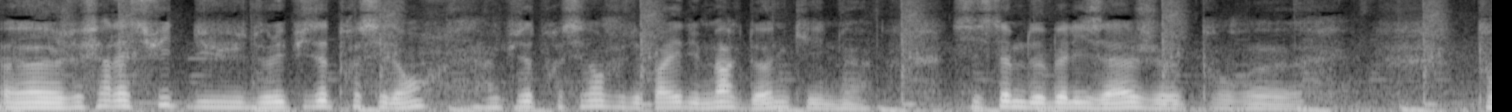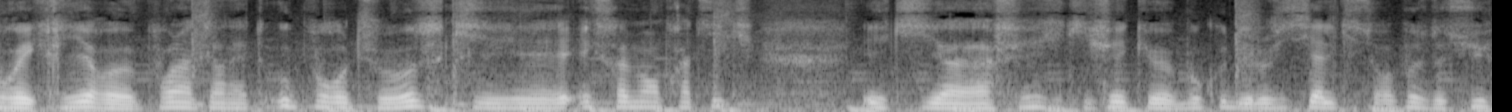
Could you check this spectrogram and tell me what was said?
je vais faire la suite de l'épisode précédent. L'épisode précédent, je vous ai parlé du Markdown, qui est un système de balisage pour, pour écrire pour l'internet ou pour autre chose, qui est extrêmement pratique et qui, fait que beaucoup de logiciels qui se reposent dessus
